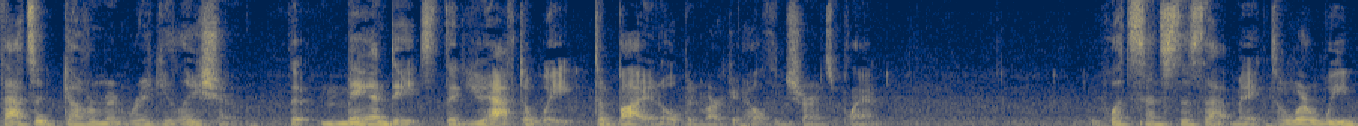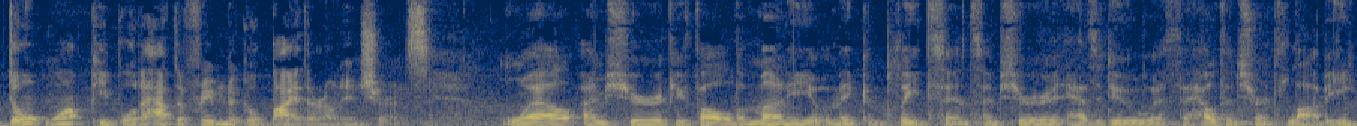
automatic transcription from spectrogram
That's a government regulation that mandates that you have to wait to buy an open market health insurance plan. What sense does that make to where we don't want people to have the freedom to go buy their own insurance? Well, I'm sure if you follow the money, it would make complete sense. I'm sure it has to do with the health insurance lobby.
